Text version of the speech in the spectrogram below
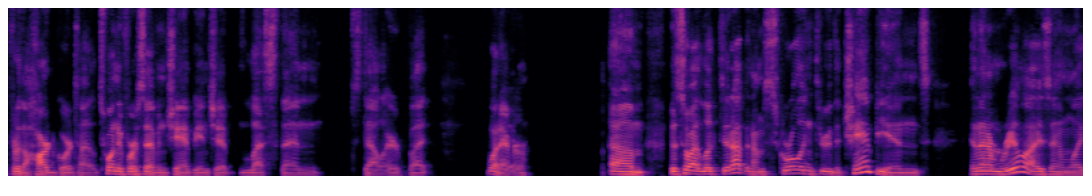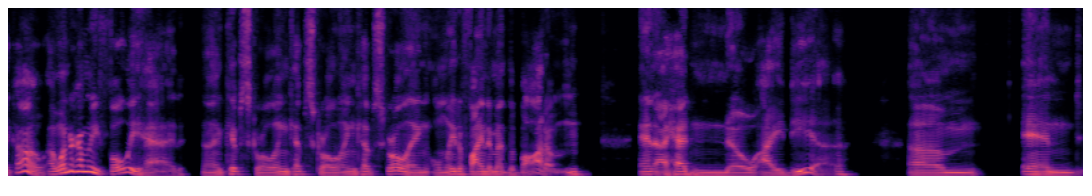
for the hardcore title. 24/7 championship less than stellar, but whatever. Um, but so I looked it up and I'm scrolling through the champions, and then I'm realizing I'm like, oh, I wonder how many Foley had. And I kept scrolling, kept scrolling, kept scrolling, only to find him at the bottom. and I had no idea. Um, and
